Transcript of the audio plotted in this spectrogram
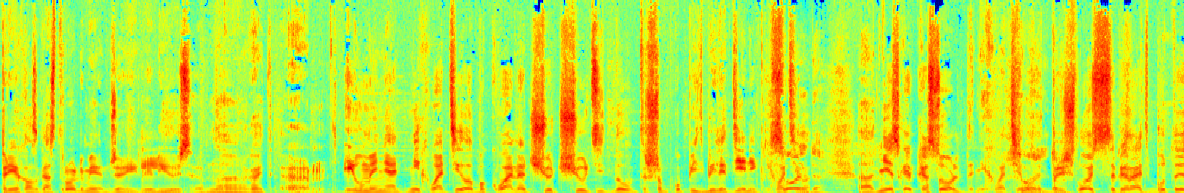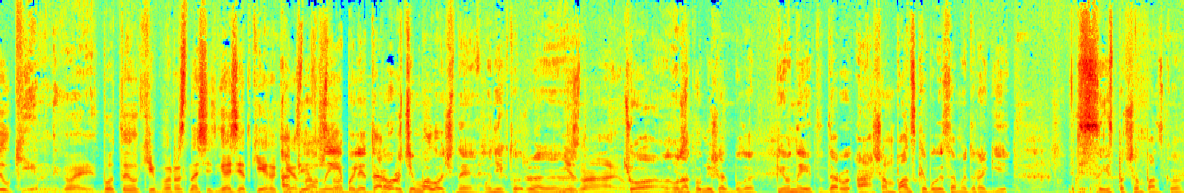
приехал с гастролями Джерри Ли Льюис. э, говорит, э, и у меня не хватило буквально чуть-чуть, ну, чтобы купить билет, денег не хватило. Сольда? А, Несколько сольда не хватило. Сольда. Пришлось собирать бутылки, говорит. Бутылки, разносить газетки. Я, А я знал, пивные что- были дороже, чем молочные? У них тоже? Не знаю. Че, у нас помнишь, как было? Пивные это дороже. А, шампанское были самые дорогие. Из-под шампанского.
